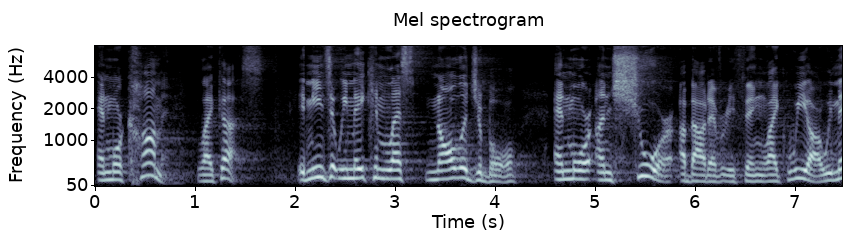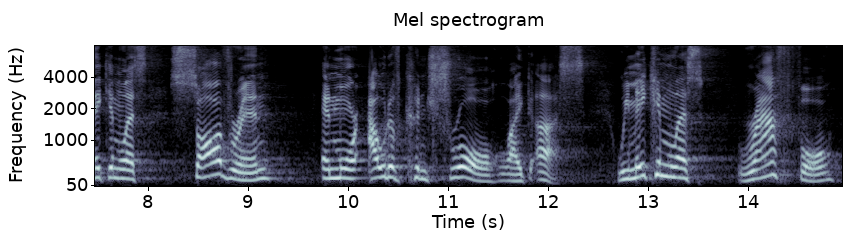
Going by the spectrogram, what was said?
and more common like us. It means that we make him less knowledgeable and more unsure about everything like we are. We make him less sovereign and more out of control like us. We make him less wrathful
